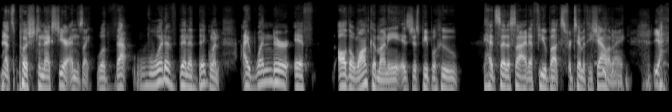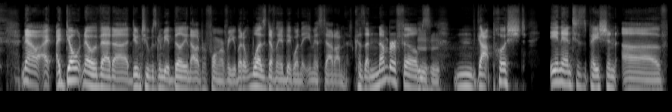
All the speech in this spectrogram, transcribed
that's pushed to next year. And it's like, well, that would have been a big one. I wonder if all the Wonka money is just people who had set aside a few bucks for Timothée Chalamet. Yeah. Now, I, I don't know that uh, Dune 2 was going to be a billion dollar performer for you, but it was definitely a big one that you missed out on because a number of films Mhm. got pushed in anticipation of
